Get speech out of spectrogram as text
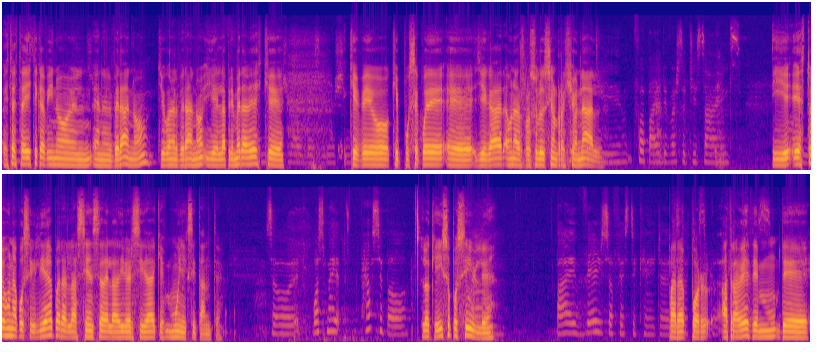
esta estadística vino en, en el verano, llegó en el verano, y es la primera vez que, que veo que se puede eh, llegar a una resolución regional. Y esto es una posibilidad para la ciencia de la diversidad que es muy excitante. Lo que hizo posible para por a través de,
